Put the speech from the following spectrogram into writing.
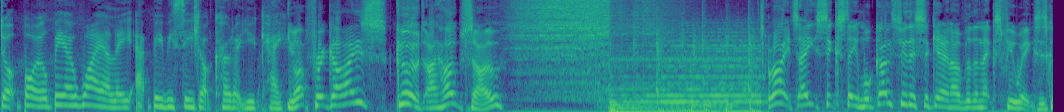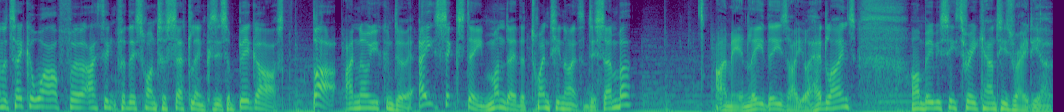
dot Boyle B O Y L E at bbc.co.uk. You up for it, guys? Good. I hope so. Right, it's eight sixteen. We'll go through this again over the next few weeks. It's going to take a while for I think for this one to settle in because it's a big ask. But I know you can do it. Eight sixteen, Monday, the 29th of December. I'm Iain Lee. These are your headlines on BBC Three Counties Radio.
